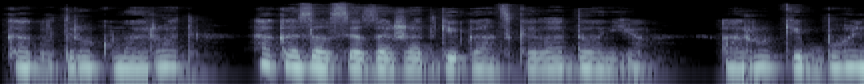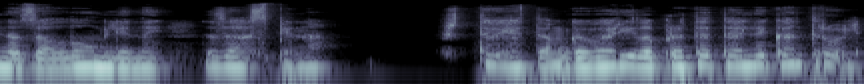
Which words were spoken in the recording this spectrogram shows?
Как вдруг мой рот оказался зажат гигантской ладонью, а руки больно заломлены за спину. Что я там говорила про тотальный контроль?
